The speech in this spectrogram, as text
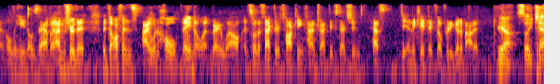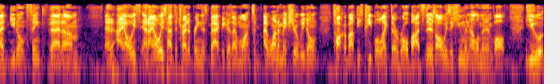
And only he knows that. But I'm sure that the Dolphins, I would hope they know it very well. And so the fact they're talking contract extension has to indicate they feel pretty good about it. Yeah. So Chad, you don't think that um and I always and I always have to try to bring this back because I want to I want to make sure we don't talk about these people like they're robots. There's always a human element involved. You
